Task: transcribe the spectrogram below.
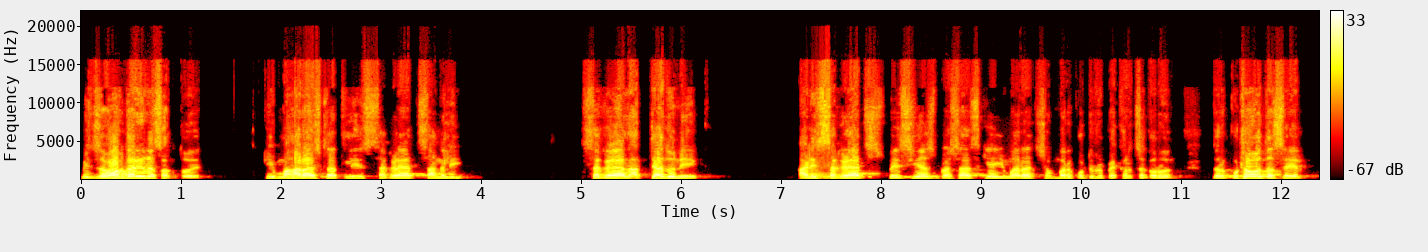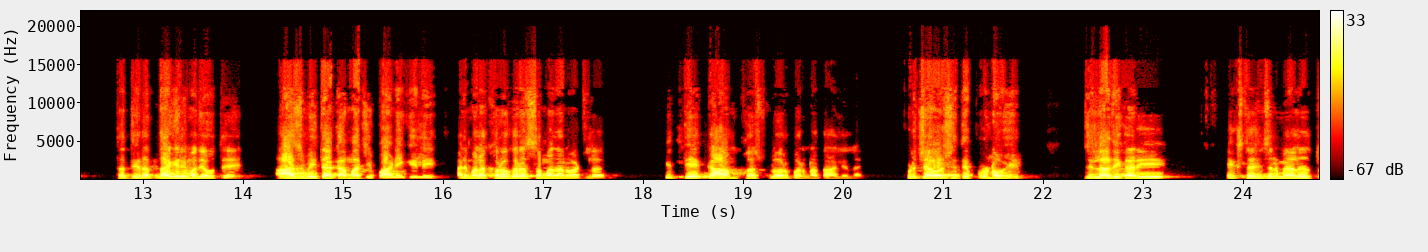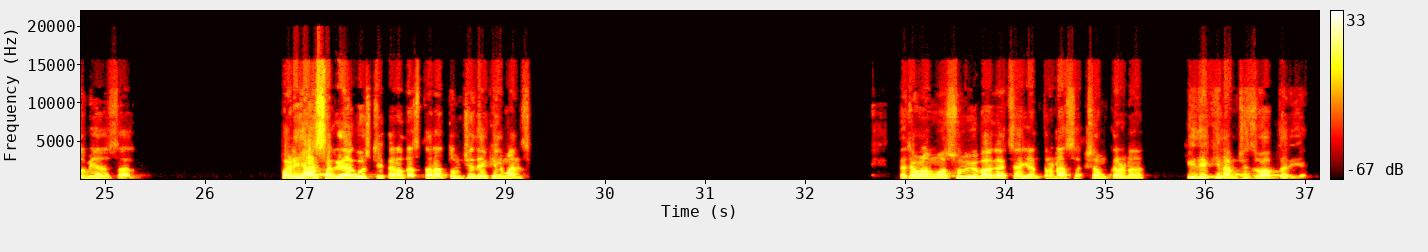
मी जबाबदारीनं सांगतोय की महाराष्ट्रातली सगळ्यात चांगली सगळ्यात अत्याधुनिक आणि सगळ्यात स्पेसियस प्रशासकीय इमारत शंभर कोटी रुपये खर्च करून जर कुठं होत असेल तर ती रत्नागिरीमध्ये होते. आज मी त्या कामाची पाहणी केली आणि मला खरोखरच समाधान वाटलं की ते काम फर्स्ट फ्लोअर पर्यंत आता आलेलं आहे. पुढच्या वर्षी ते पूर्ण होईल. जिल्हाधिकारी एक्सटेन्शन मिळालं तर तुम्ही असाल. पण ह्या सगळ्या गोष्टी करत असताना तुमची देखील माणसं त्याच्यामुळे महसूल विभागाच्या यंत्रणा सक्षम करणं ही देखील आमची जबाबदारी आहे.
